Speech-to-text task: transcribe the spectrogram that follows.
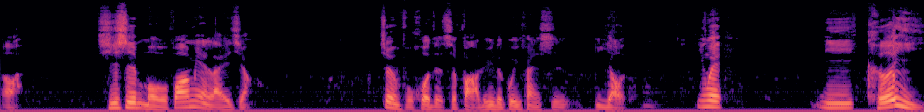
啊，其实某方面来讲。政府或者是法律的规范是必要的，因为你可以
